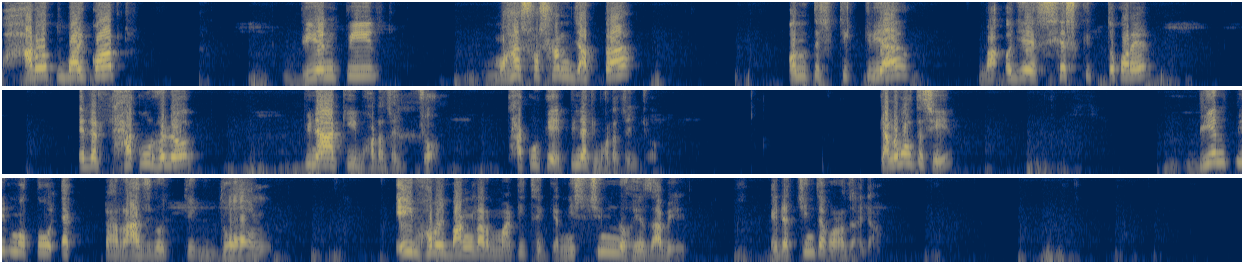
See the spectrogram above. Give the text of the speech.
Bharat boycott, বিএনপির মহাশ্মশান যাত্রা, অন্ত্যেষ্টিক্রিয়া বা ওই যে শেষকৃত্য করে, এদের ঠাকুর হল পিনাকি ভট্টাচার্য। ঠাকুরকে পিনাকি ভট্টাচার্য। কেন বলতেছি? বিএনপির মতো একটা রাজনৈতিক দল এইভাবে বাংলার মাটি থেকে নিশ্চিন্ন হয়ে যাবে, এটা চিন্তা করা যায় না।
